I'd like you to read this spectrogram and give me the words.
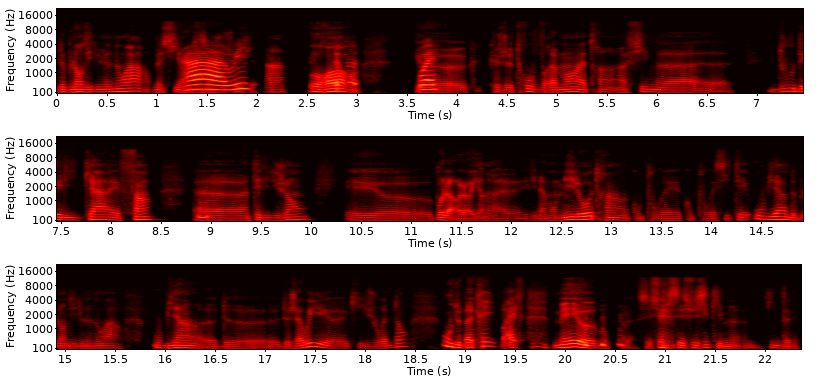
de Blandine Lenoir, mais si en Ah quelque chose, oui. Aurore que, Ouais. que je trouve vraiment être un, un film euh, doux, délicat et fin, Mm. euh, intelligent. Et euh, voilà, alors il y en a évidemment mille autres hein, qu'on pourrait, qu'on pourrait citer, ou bien de Blandine Lenoir, ou bien de, de Jaoui euh, qui jouerait dedans, ou de Bakri, bref. Mais bon, voilà, c'est celui-ci qui me, qui me venait.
